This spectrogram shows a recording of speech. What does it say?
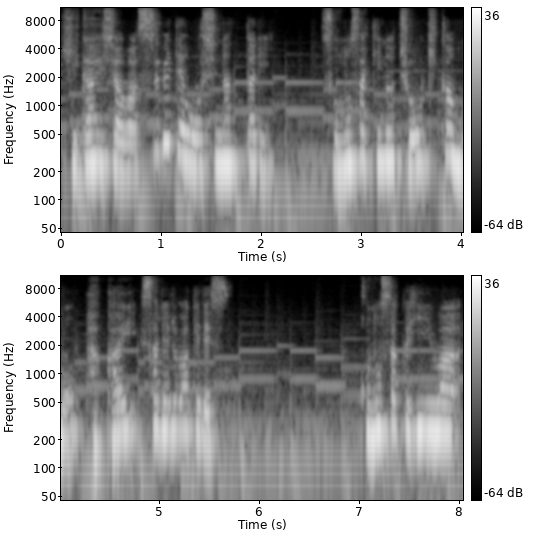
被害者は全てを失ったり、その先の長期間も破壊されるわけです。この作品は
